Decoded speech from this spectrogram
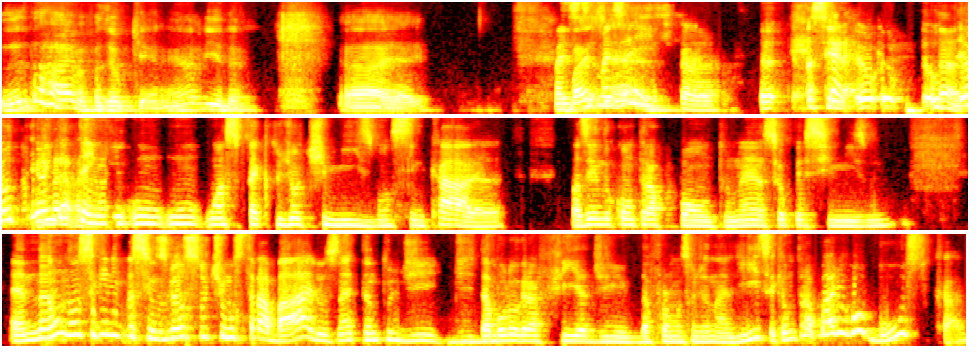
Às vezes dá raiva fazer o quê, né? É a vida. Ai, ai. Mas, mas, mas é... é isso, cara. É, assim, cara, eu, eu, eu, não, eu, eu ainda tenho um, um, um, aspecto de otimismo, assim, cara, fazendo contraponto, né, ao seu pessimismo. É, não, não significa assim, os meus últimos trabalhos, né, tanto de, de, da monografia de, da formação de analista, que é um trabalho robusto, cara.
